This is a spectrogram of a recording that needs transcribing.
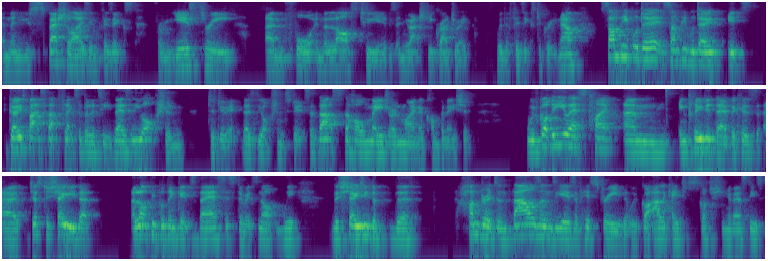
And then you specialize in physics from years three and four in the last two years, and you actually graduate with a physics degree. Now, some people do it, some people don't. It goes back to that flexibility. There's the option to do it. There's the option to do it. So that's the whole major and minor combination. We've got the US type um, included there because uh, just to show you that a lot of people think it's their system. It's not. We this shows you the, the hundreds and thousands of years of history that we've got allocated to Scottish universities.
